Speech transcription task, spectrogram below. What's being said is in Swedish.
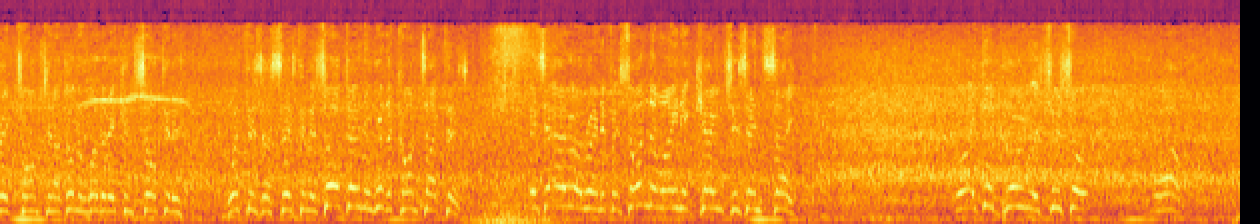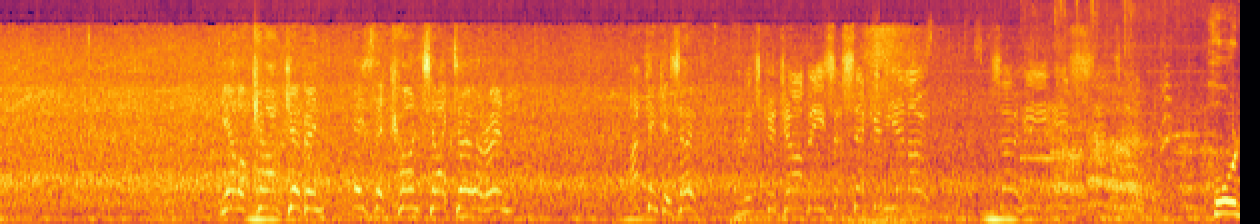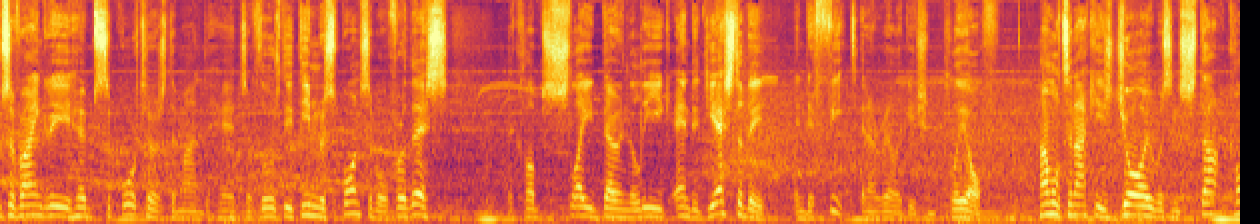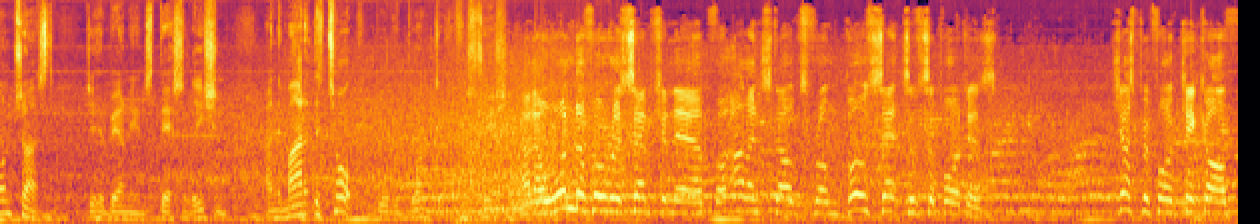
Craig Thompson. I don't know whether he consulted with his assistant. It's all down to where the contact is. Is it out or in? If it's on the line, it counts as inside. Well, he did brilliantly, Suso. Wow. Yellow card given. Is the contact out or in? I think it's out. And it's Kajabi's second yellow. Hordes of angry Hibs supporters demand the heads of those they deem responsible for this. The club's slide down the league ended yesterday in defeat in a relegation playoff. Hamilton Aki's joy was in stark contrast to Hibernian's desolation, and the man at the top bore the brunt of frustration. And a wonderful reception there for Alan Stubbs from both sets of supporters. Just before kick-off,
